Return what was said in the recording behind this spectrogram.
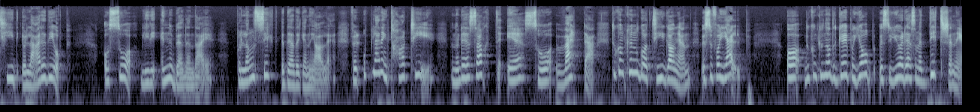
tid i å lære de opp, og så blir de enda bedre enn deg, på lang sikt er det det geniale. For opplæring tar tid. Men når det er sagt, det er så verdt det. Du kan kun gå tigangen hvis du får hjelp. Og du kan kunne ha det gøy på jobb hvis du gjør det som er ditt geni.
